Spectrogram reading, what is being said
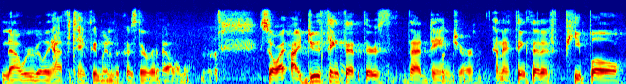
now we really have to take them in because they're available. So I, I do think that there's that danger. And I think that if people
